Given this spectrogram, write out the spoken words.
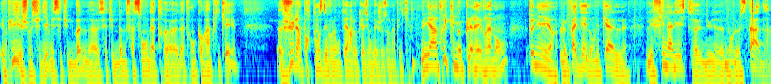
Et puis, je me suis dit, mais c'est une bonne, c'est une bonne façon d'être, d'être encore impliqué vu l'importance des volontaires à l'occasion des Jeux Olympiques. Mais il y a un truc qui me plairait vraiment, tenir le panier dans lequel les finalistes dans le stade,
